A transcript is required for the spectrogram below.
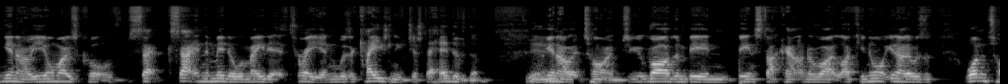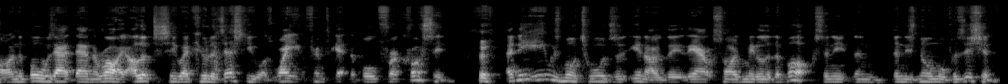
You know, he almost of sat, sat in the middle and made it a three, and was occasionally just ahead of them. Yeah. You know, at times, you rather than being being stuck out on the right, like you know, you know, there was one time the ball was out down the right. I looked to see where Kulusevski was, waiting for him to get the ball for a crossing and he, he, was more towards you know the, the outside middle of the box than, he, than than his normal position.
